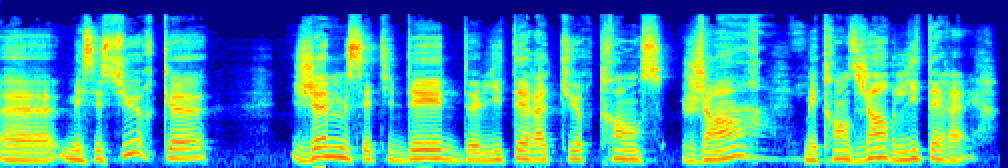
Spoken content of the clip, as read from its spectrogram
mais c'est sûr que j'aime cette idée de littérature transgenre, ah, mais transgenre littéraire.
